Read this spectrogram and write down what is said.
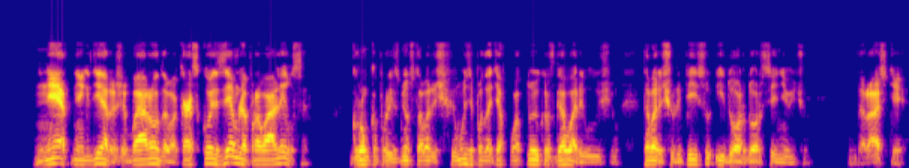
— Нет нигде Рыжебородова, как сквозь землю провалился, — громко произнес товарищ Фимузи, подойдя вплотную к разговаривающим, товарищу Репейсу и Эдуарду Арсеньевичу. — Здрасте,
